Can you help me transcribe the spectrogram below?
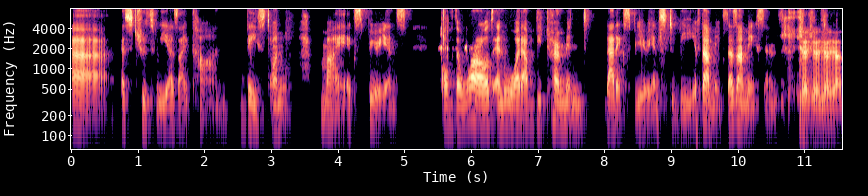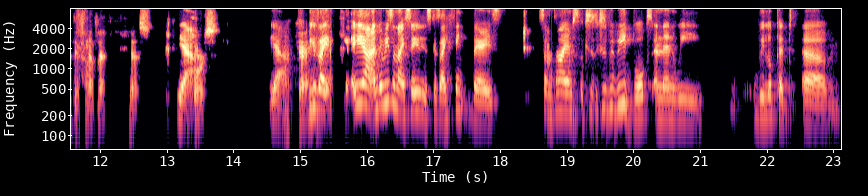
uh, as truthfully as I can based on my experience of the world and what I've determined that experience to be. If that makes does that make sense? Yeah, yeah, yeah, yeah, definitely. Yes. Yeah. Of course. Yeah. Okay. Because I yeah, and the reason I say this because I think there is sometimes because we read books and then we we look at um,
